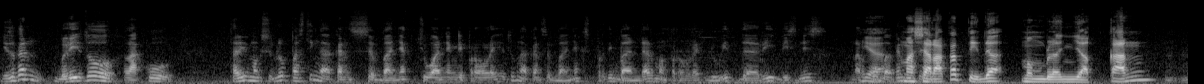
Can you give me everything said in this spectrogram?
Itu kan beli tuh laku tapi maksud lu pasti nggak akan sebanyak cuan yang diperoleh itu nggak akan sebanyak seperti bandar memperoleh duit dari bisnis Ya, narkoba kan masyarakat tidak membelanjakan Mhm.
